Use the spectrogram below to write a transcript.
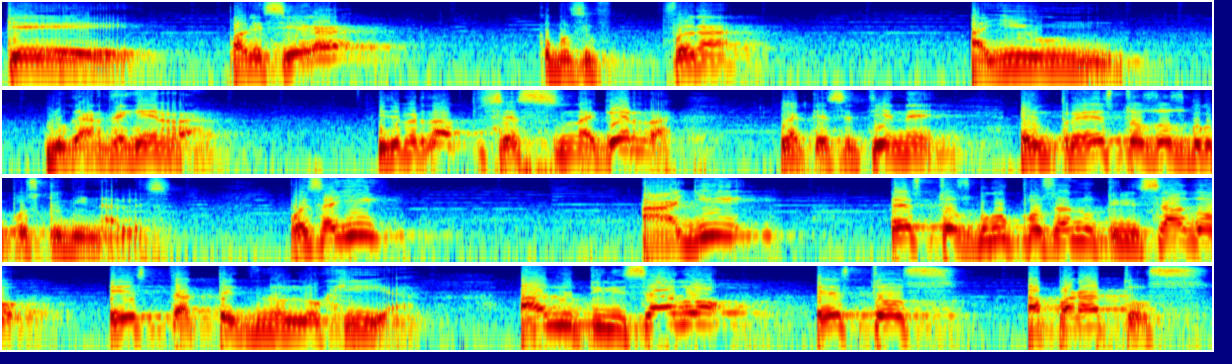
que pareciera como si fuera allí un lugar de guerra. Y de verdad, pues es una guerra la que se tiene entre estos dos grupos criminales. Pues allí, allí estos grupos han utilizado esta tecnología, han utilizado estos aparatos,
